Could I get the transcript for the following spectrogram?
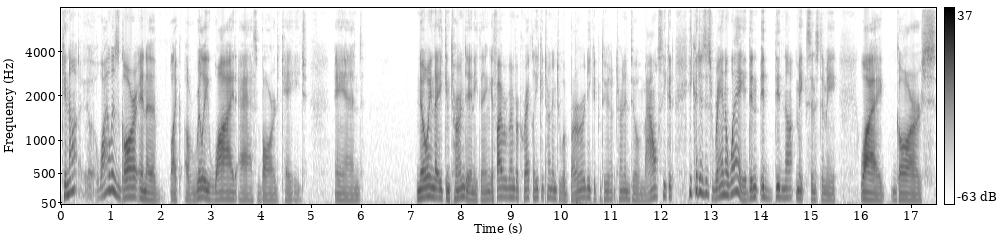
Cannot. Why was Gar in a like a really wide ass barred cage, and knowing that he can turn to anything. If I remember correctly, he could turn into a bird. He could turn into a mouse. He could he could have just ran away. It didn't. It did not make sense to me why Gar s-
